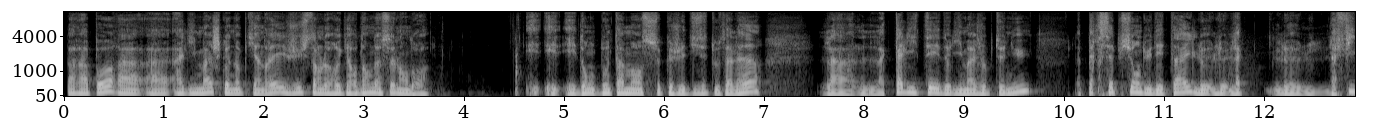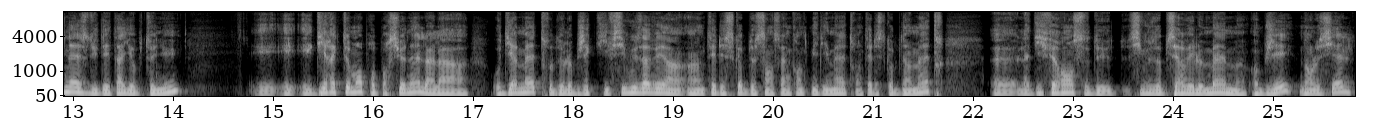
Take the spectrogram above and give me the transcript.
par rapport à l'image qu'on obtiendrait juste en le regardant d'un seul endroit. Et, et, et, donc notamment ce que je disais tout à l'heure, la, la, qualité de l'image obtenue, la perception du détail, le, le, la, le, la, finesse du détail obtenu est, est, directement proportionnelle à la, au diamètre de l'objectif. Si vous avez un, un, télescope de 150 mm, un télescope d'un mètre, euh, la différence de si vous observez le même objet dans le ciel,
